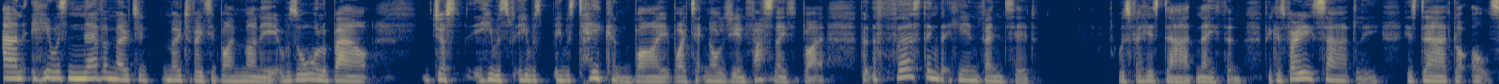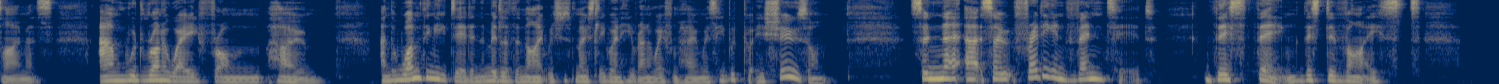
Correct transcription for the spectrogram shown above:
and he was never motiv- motivated by money. It was all about just he was he was he was taken by by technology and fascinated by it. But the first thing that he invented was for his dad nathan because very sadly his dad got alzheimer's and would run away from home. And the one thing he did in the middle of the night which is mostly when he ran away from home is he would put his shoes on. So uh, so freddie invented this thing this device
